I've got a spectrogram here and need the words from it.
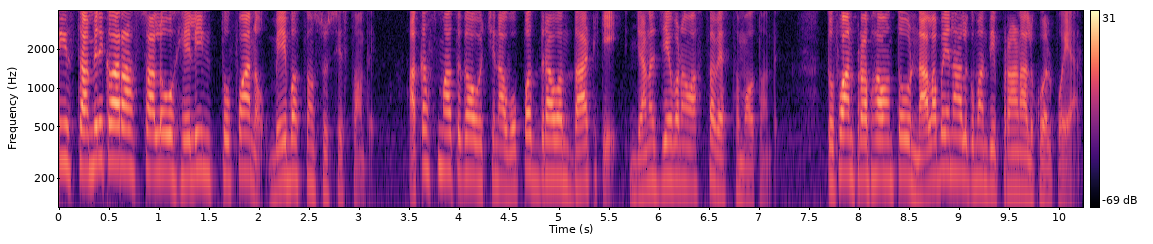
ఈస్ట్ అమెరికా రాష్ట్రాల్లో హెలిన్ తుఫాను బేభత్సం సృష్టిస్తోంది. అకస్మాత్తుగా వచ్చిన ఉపద్రవం దాటికి జనజీవనం అస్తవ్యస్తమవుతోంది. తుఫాన్ ప్రభావంతో నలభై నాలుగు మంది ప్రాణాలు కోల్పోయారు.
